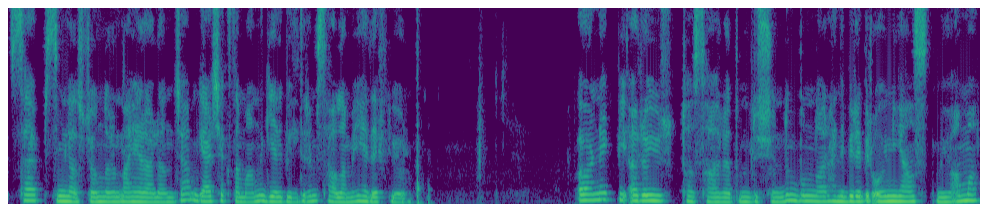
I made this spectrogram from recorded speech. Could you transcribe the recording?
SERP simülasyonlarından yararlanacağım. Gerçek zamanlı geri bildirim sağlamayı hedefliyorum. Örnek bir arayüz tasarladım, düşündüm. Bunlar hani birebir oyunu yansıtmıyor ama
